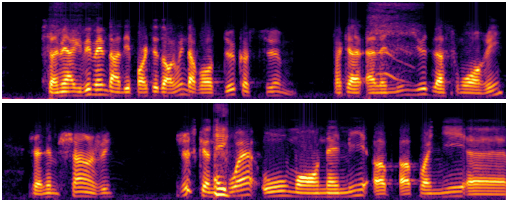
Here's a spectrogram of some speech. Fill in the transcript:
Ça, m'est arrivé même dans des parties d'Halloween d'avoir deux costumes. Fait qu'à à le milieu de la soirée, j'allais me changer. Jusqu'une fois où mon ami a, a pogné... Euh,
